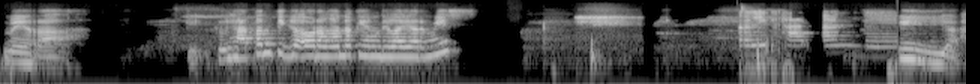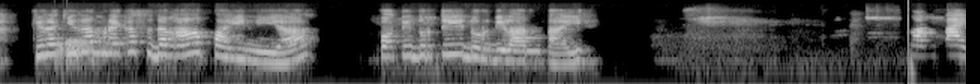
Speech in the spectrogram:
merah. Kelihatan tiga orang anak yang di layar Miss? Iya, kira-kira mereka sedang apa ini ya? Kok tidur-tidur di lantai? Lantai.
